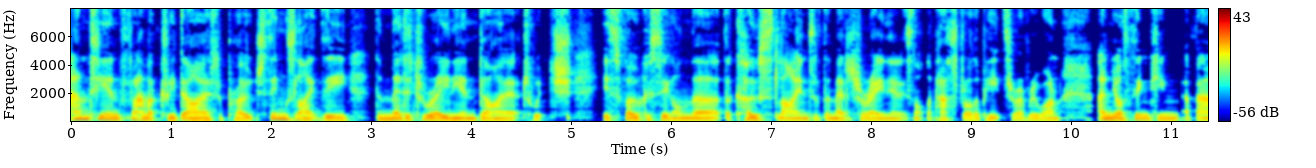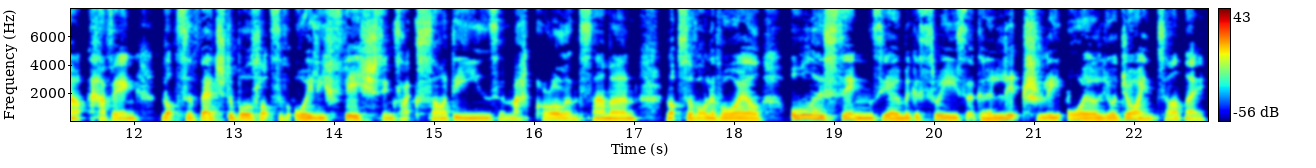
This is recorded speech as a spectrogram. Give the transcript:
anti-inflammatory diet approach, things like the the Mediterranean diet, which is focusing on the the coastlines of the Mediterranean. It's not the pasta or the pizza, everyone. And you're thinking about having lots of vegetables, lots of oily fish, things like sardines and mackerel and salmon, lots of olive oil, all those things, the omega threes that are going to literally oil your joints, aren't they?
